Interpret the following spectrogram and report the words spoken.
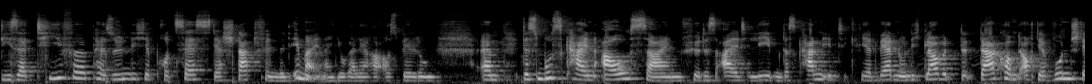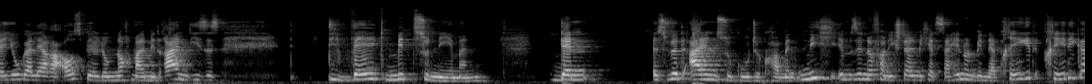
dieser tiefe persönliche Prozess, der stattfindet, immer in einer Yogalehrerausbildung, ähm, das muss kein Aus sein für das alte Leben. Das kann integriert werden. Und ich glaube, da kommt auch der Wunsch der Yogalehrerausbildung nochmal mit rein, dieses, die Welt mitzunehmen. Denn es wird allen zugutekommen. Nicht im Sinne von, ich stelle mich jetzt dahin und bin der Prediger,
